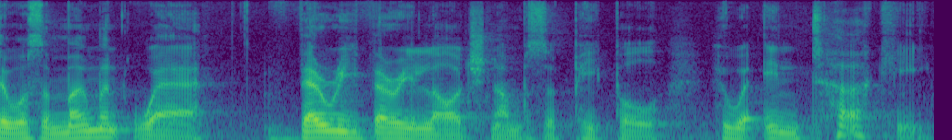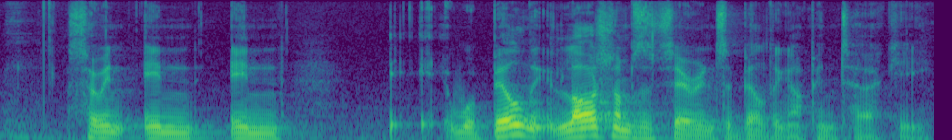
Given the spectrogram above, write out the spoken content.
there was a moment where very, very large numbers of people who were in Turkey, so in, in, in were building, large numbers of Syrians are building up in Turkey,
